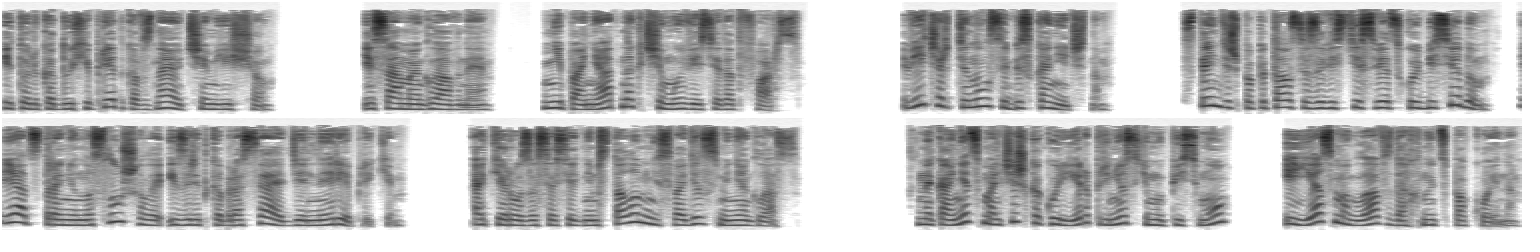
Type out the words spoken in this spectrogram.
и только духи предков знают, чем еще. И самое главное, непонятно, к чему весь этот фарс. Вечер тянулся бесконечно. Стэндиш попытался завести светскую беседу, я отстраненно слушала, изредка бросая отдельные реплики. А Киро за соседним столом не сводил с меня глаз. Наконец мальчишка-курьер принес ему письмо, и я смогла вздохнуть спокойно.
